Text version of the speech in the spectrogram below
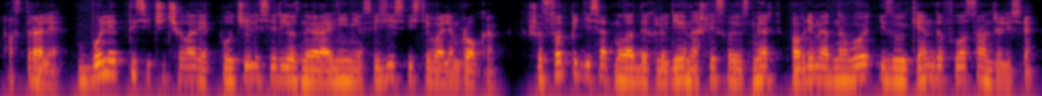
Австралия. Более тысячи человек получили серьезные ранения в связи с фестивалем рока. 650 молодых людей нашли свою смерть во время одного из уикендов в Лос-Анджелесе.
